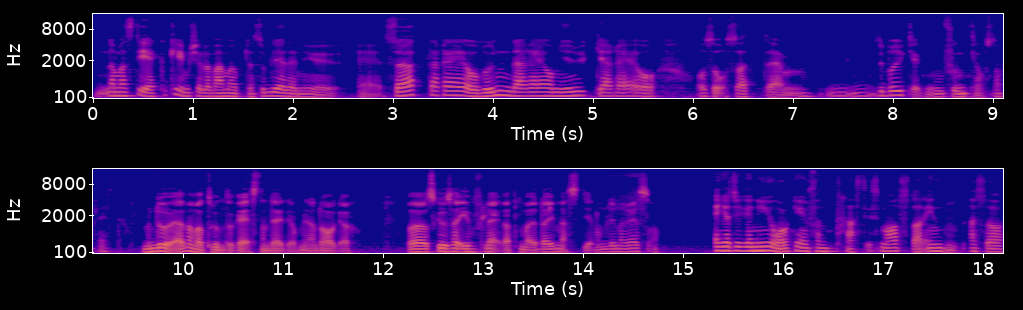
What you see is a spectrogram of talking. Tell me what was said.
när man steker kimchi eller värmer upp den så blir den ju eh, sötare och rundare och mjukare och, och så. Så att ehm, det brukar funka hos de flesta. Men du har ju även varit runt och rest en del genom dina dagar. Vad skulle du säga influerat dig mest genom dina resor? Jag tycker New York är en fantastisk matstad. In, mm. alltså,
